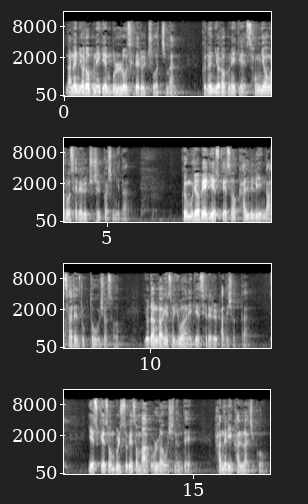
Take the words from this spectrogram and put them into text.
나는 여러분에게 물로 세례를 주었지만 그는 여러분에게 성령으로 세례를 주실 것입니다. 그 무렵에 예수께서 갈릴리 나사렛으로부터 오셔서 요단강에서 요한에게 세례를 받으셨다. 예수께서 물속에서 막 올라오시는데 하늘이 갈라지고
